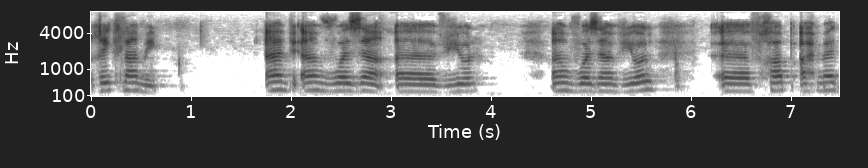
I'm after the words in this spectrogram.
réclamées. Un, voisin viol, un voisin viol frappe Ahmed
